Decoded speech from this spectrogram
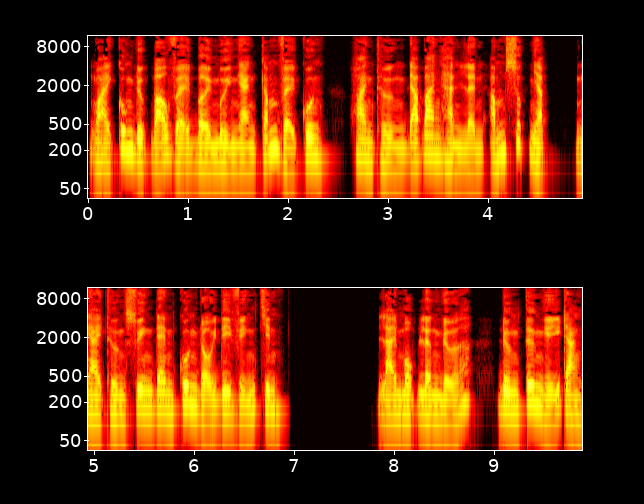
Ngoại cung được bảo vệ bởi 10.000 cấm vệ quân, hoàng thượng đã ban hành lệnh ấm xuất nhập, ngài thường xuyên đem quân đội đi viễn chinh. Lại một lần nữa, Đường Tư nghĩ rằng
